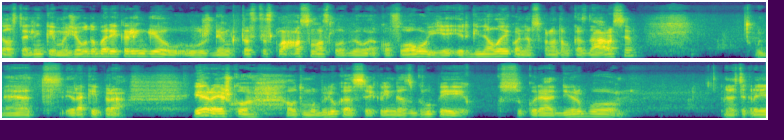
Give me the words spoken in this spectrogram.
gal sterlinkai mažiau dabar reikalingi, uždengtas tas klausimas, labiau ekoflow, jie irgi nelaiko, nesuprantam, kas darosi, bet yra kaip yra. Ir aišku, automobiliukas reikalingas grupiai, su kuria dirbu, nes tikrai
